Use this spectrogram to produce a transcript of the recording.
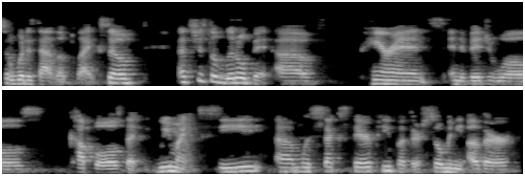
So, what does that look like? So, that's just a little bit of parents, individuals, couples that we might see um, with sex therapy, but there's so many other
